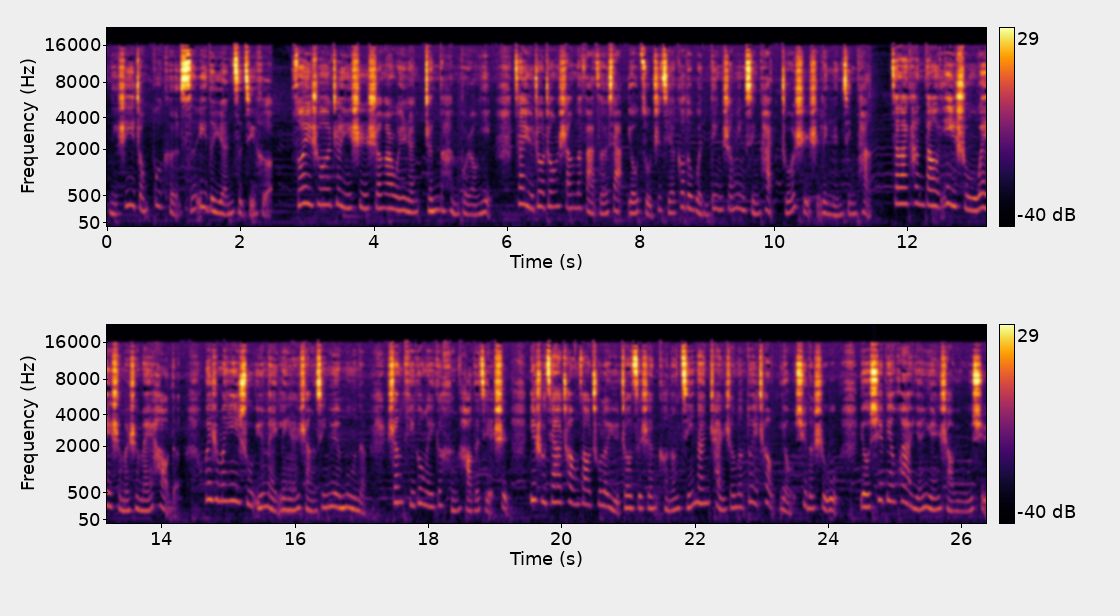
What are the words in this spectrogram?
你是一种不可思议的原子集合。所以说，这一世生而为人真的很不容易。在宇宙中熵的法则下，有组织结构的稳定生命形态，着实是令人惊叹。再来看到艺术为什么是美好的？为什么艺术与美令人赏心悦目呢？商提供了一个很好的解释：艺术家创造出了宇宙自身可能极难产生的对称有序的事物，有序变化远远少于无序，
